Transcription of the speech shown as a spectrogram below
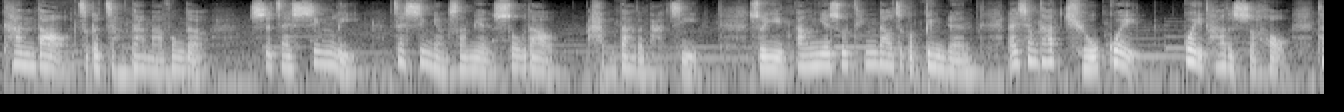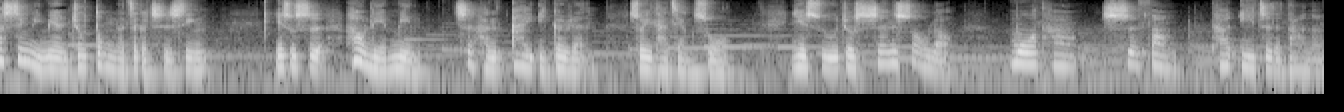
看到这个长大麻风的，是在心里、在信仰上面受到很大的打击。所以，当耶稣听到这个病人来向他求跪、跪他的时候，他心里面就动了这个慈心。耶稣是好怜悯，是很爱一个人，所以他这样说。耶稣就伸受了，摸他，释放他意志的大能，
